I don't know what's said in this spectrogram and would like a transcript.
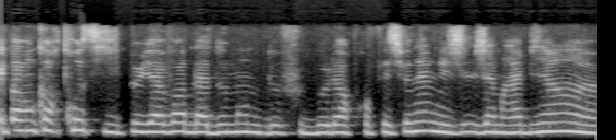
sais pas encore trop s'il peut y avoir de la demande de footballeurs professionnels, mais j'aimerais bien euh,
